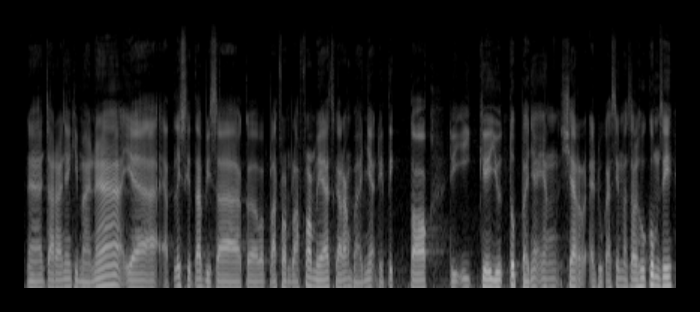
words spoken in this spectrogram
Nah, caranya gimana? Ya, at least kita bisa ke platform-platform ya. Sekarang banyak di TikTok, di IG, YouTube banyak yang share edukasi masalah hukum sih.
